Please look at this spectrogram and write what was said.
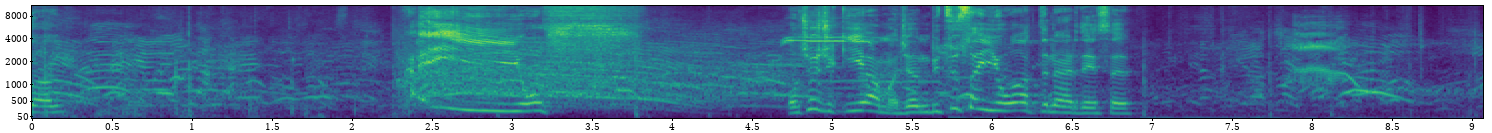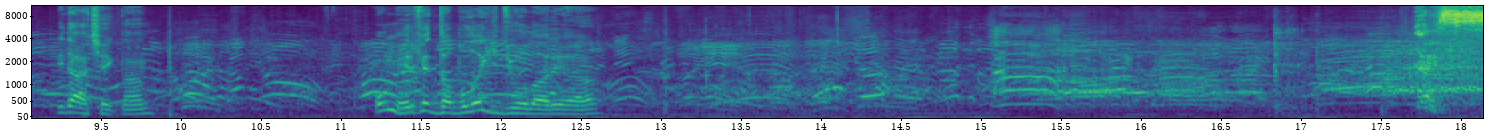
Lan? Hey of. O çocuk iyi ama canım. Bütün sayıyı o attı neredeyse. Bir daha çek lan. Oğlum herife double'a gidiyorlar ya. Yes!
